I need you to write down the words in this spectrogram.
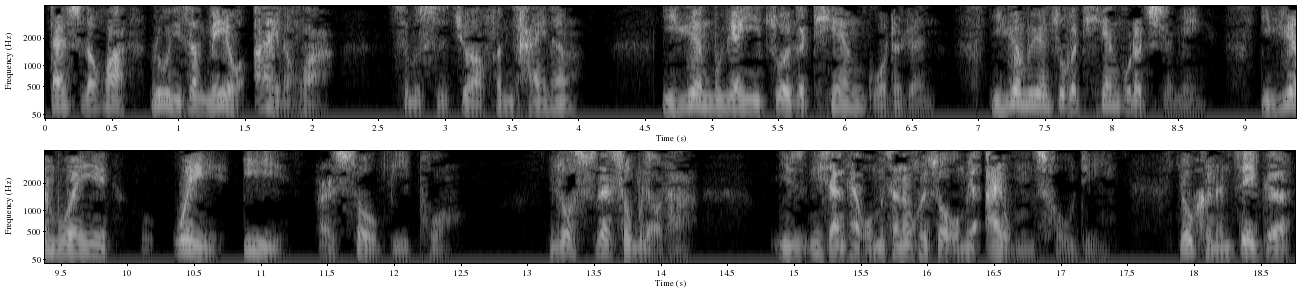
但是的话，如果你说没有爱的话，是不是就要分开呢？你愿不愿意做一个天国的人？你愿不愿意做个天国的子民？你愿不愿意为义而受逼迫？你如果实在受不了他，你你想想看，我们常常会说我们要爱我们仇敌，有可能这个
